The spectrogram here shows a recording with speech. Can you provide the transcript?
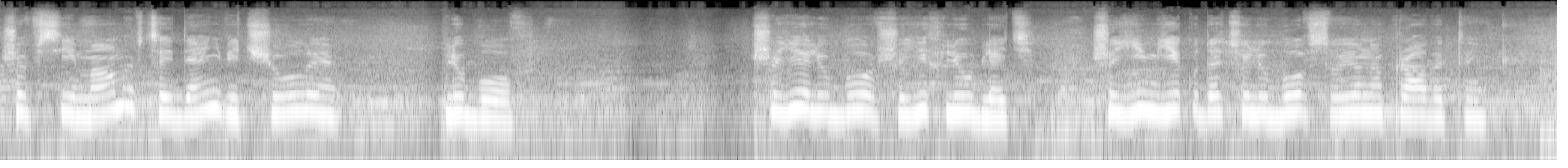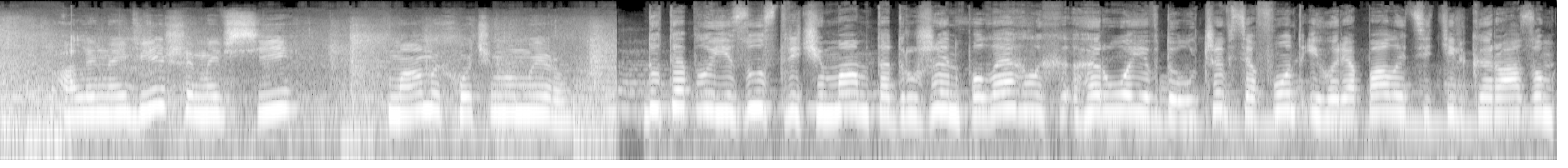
щоб всі мами в цей день відчули любов. Що є любов, що їх люблять, що їм є куди цю любов свою направити. Але найбільше ми всі, мами, хочемо миру. До теплої зустрічі мам та дружин полеглих героїв долучився фонд Ігоря Палиці тільки разом,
